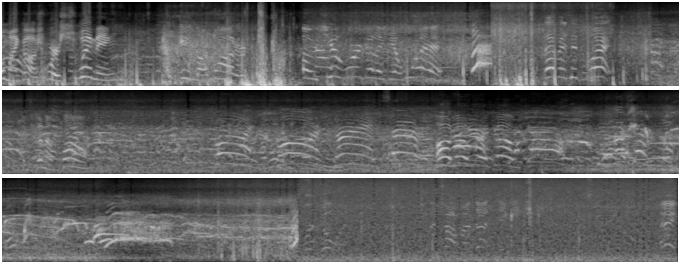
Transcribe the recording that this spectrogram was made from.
Oh my gosh, we're swimming in the water. Oh shoot, we're gonna get wet. Mevis, it's wet. It's gonna fall. Five, four, three, two. Oh no, here it comes. We're going to the top of that thingy. Hey!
